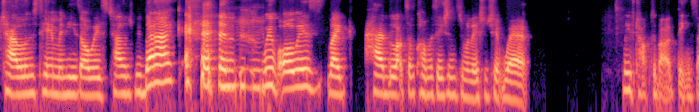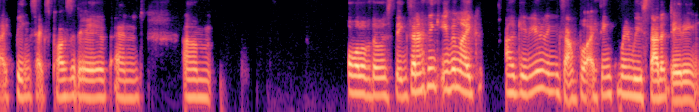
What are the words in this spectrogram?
challenged him and he's always challenged me back. And Mhm. we've always like had lots of conversations in relationship where we've talked about things like being sex positive and um all of those things. And i think even like i'll give you an example. I think when we started dating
